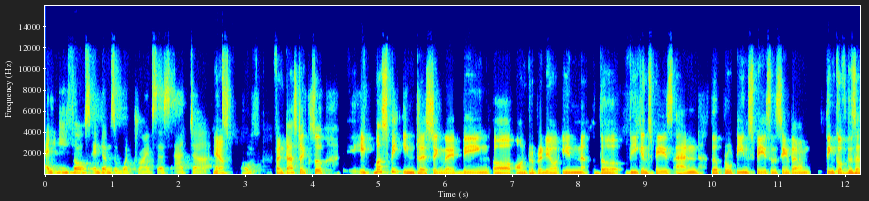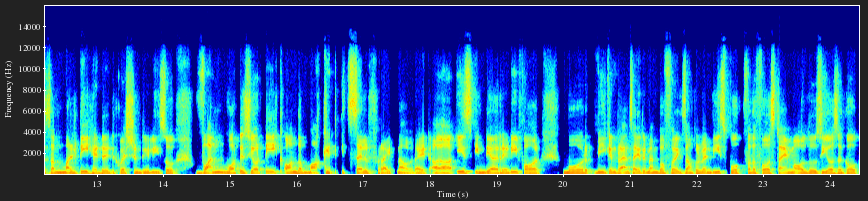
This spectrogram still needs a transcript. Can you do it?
and ethos in terms of what drives us at, uh, yeah. at fantastic. So it must be interesting right being an entrepreneur in the vegan space and the protein space at the same time think of this as a multi-headed question really. So one what is your take on the market itself right now right? Uh, is india ready for more vegan brands? I remember for example when we spoke for the first time all those years ago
